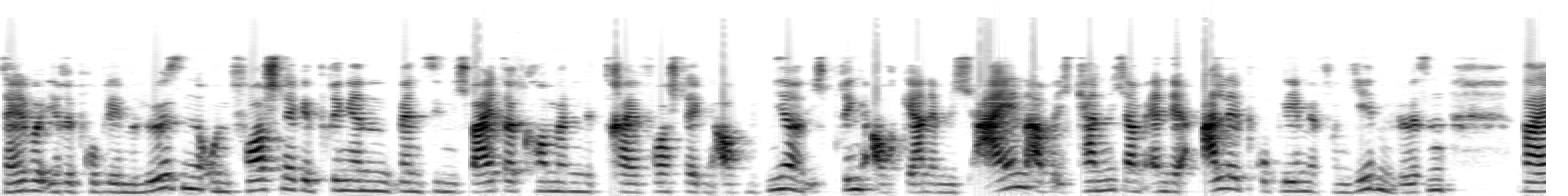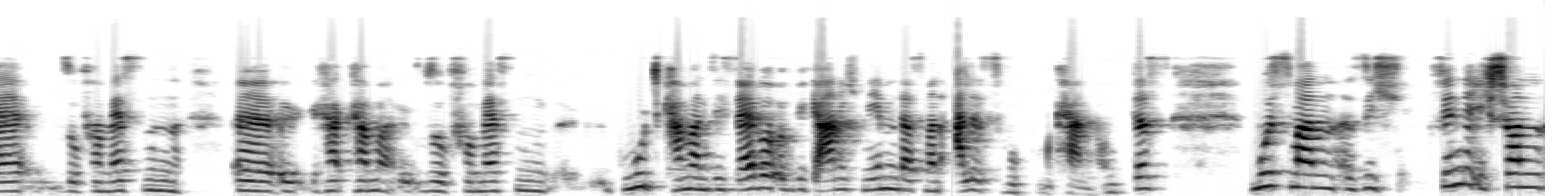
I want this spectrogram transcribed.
selber ihre Probleme lösen und Vorschläge bringen, wenn sie nicht weiterkommen, mit drei Vorschlägen auch mit mir. Und ich bringe auch gerne mich ein, aber ich kann nicht am Ende alle Probleme von jedem lösen, weil so vermessen äh, kann man so vermessen gut kann man sich selber irgendwie gar nicht nehmen, dass man alles wuppen kann. Und das muss man sich, finde ich, schon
